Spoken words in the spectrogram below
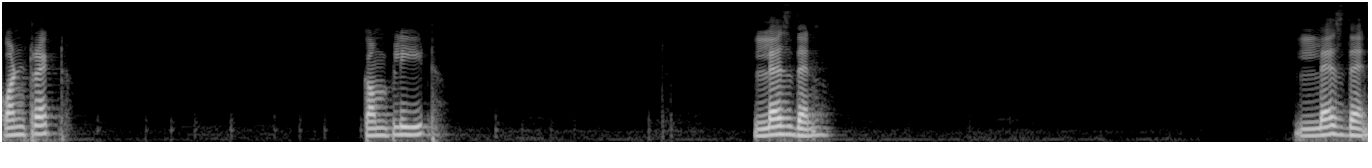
contract complete less than less than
